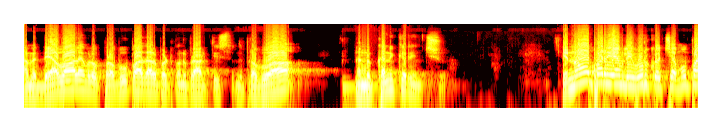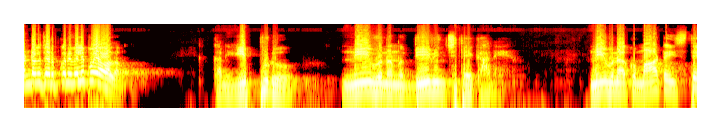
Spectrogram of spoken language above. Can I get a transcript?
ఆమె దేవాలయంలో ప్రభు పాదాలు పట్టుకొని ప్రార్థిస్తుంది ప్రభువా నన్ను కనికరించు. ఎన్నో పర్యాములు ఈ ఊరికి వచ్చాము పండుగ జరుపుకొని వెళ్ళిపోయేవాళ్ళం. కానీ ఇప్పుడు నీవు నన్ను దీవించితే కానీ నీవు నాకు మాట ఇస్తే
